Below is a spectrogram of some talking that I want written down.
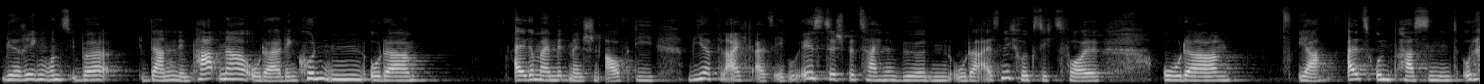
wir regen uns über dann den Partner oder den Kunden oder allgemein Mitmenschen auf, die wir vielleicht als egoistisch bezeichnen würden oder als nicht rücksichtsvoll oder ja, als unpassend oder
